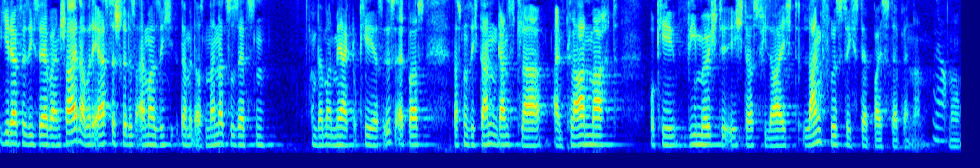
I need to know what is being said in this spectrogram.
jeder für sich selber entscheiden, aber der erste Schritt ist einmal, sich damit auseinanderzusetzen. Und wenn man merkt, okay, es ist etwas, dass man sich dann ganz klar einen Plan macht, okay, wie möchte ich das vielleicht langfristig Step by Step ändern? Ja. Ne?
